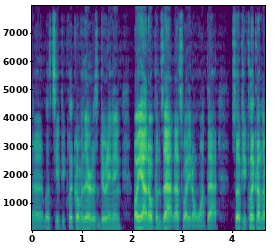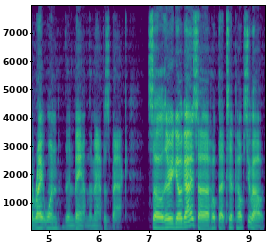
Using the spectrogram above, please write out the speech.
uh, let's see, if you click over there, it doesn't do anything. Oh yeah, it opens that. That's why you don't want that. So if you click on the right one, then bam, the map is back. So there you go, guys. I uh, hope that tip helps you out.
